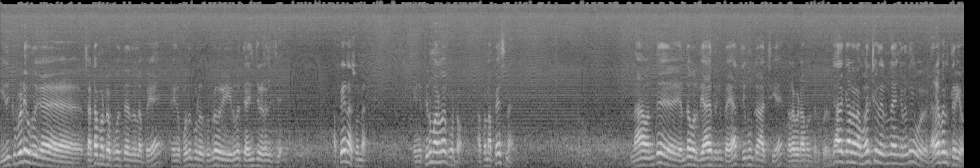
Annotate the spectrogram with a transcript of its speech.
இதுக்கு முன்னாடி உங்களுக்கு சட்டமன்ற பொது தேர்தல் அப்பயே எங்கள் பொதுக்குழு பிப்ரவரி இருபத்தி அஞ்சு நடந்துச்சு. அப்பயே நான் சொன்னேன். எங்கள் தீர்மானமே போட்டோம். அப்போ நான் பேசினேன். நான் வந்து எந்த ஒரு தியாகத்துக்கும் தயார். திமுக ஆட்சியை வரவிடாமல் தடுப்பதற்கு அதுக்கான நான் முயற்சிகள் இருந்தேங்கிறது ஒரு- நிறைய பேருக்கு தெரியும்.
